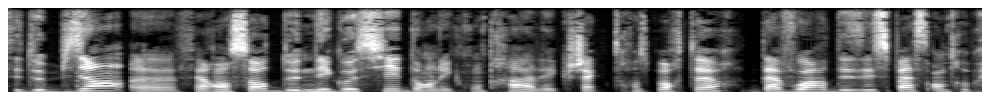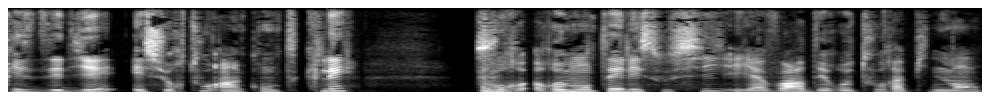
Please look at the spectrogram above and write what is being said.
c'est de bien euh, faire en sorte de négocier dans les contrats avec chaque transporteur, d'avoir des espaces entreprises dédiés et surtout un compte clé pour remonter les soucis et avoir des retours rapidement.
